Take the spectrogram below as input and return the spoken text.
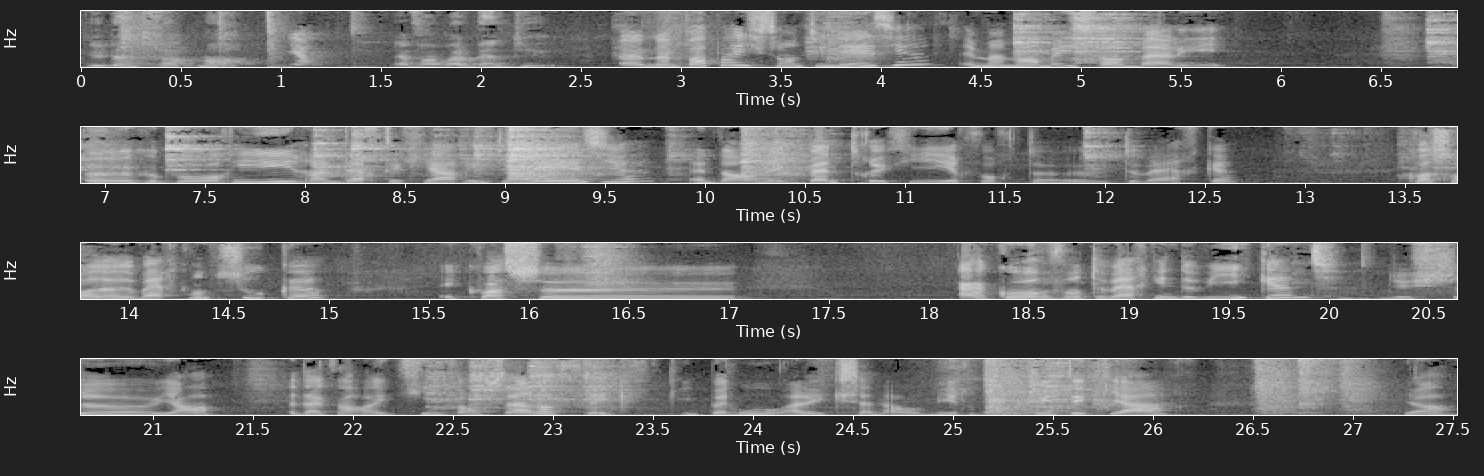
U bent Fatma? Ja. En van waar bent u? Eh, mijn papa is van Tunesië en mijn mama is van België. Eh, geboren hier en 30 jaar in Tunesië. En dan ik ben terug hier voor te, te werken. Ik was wel werk aan het zoeken. Ik was eh akkoord voor te werken in de weekend. Dus eh, ja, dat ga ik ging vanzelf. Ik, ik ben Allee, ik ben al meer dan 20 jaar. Ja,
